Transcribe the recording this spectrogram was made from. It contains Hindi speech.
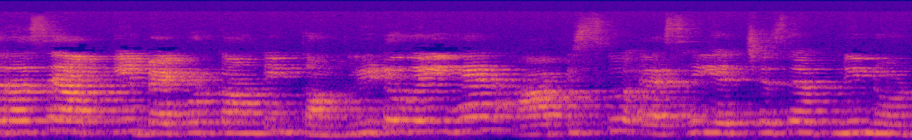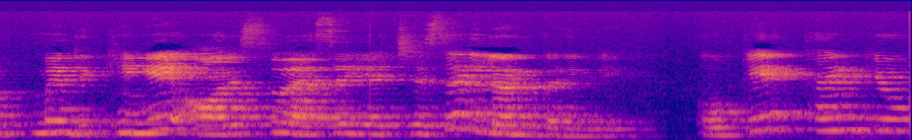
तरह से आपकी बैकवर्ड काउंटिंग कंप्लीट हो गई है। आप इसको ऐसे ही अच्छे से अपनी नोटबुक में लिखेंगे और इसको ऐसे ही अच्छे से लर्न करेंगे। Okay thank you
